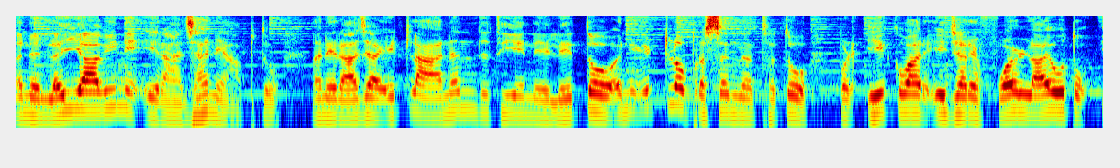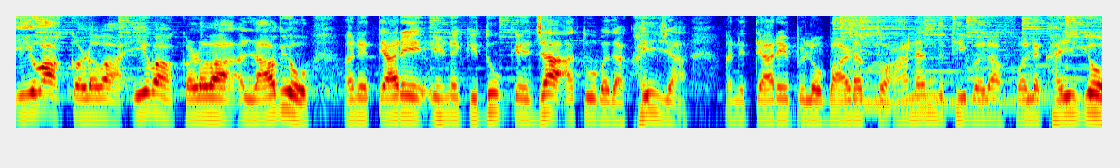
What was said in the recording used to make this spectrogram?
અને લઈ આવીને એ રાજાને આપતો. અને રાજા એટલા આનંદથી એને લેતો અને એટલો પ્રસન્ન થતો. પણ એકવાર એ જ્યારે ફળ લાવ્યો તો એવા કડવા એવા કડવા લાવ્યો અને ત્યારે એણે કીધું કે જા, આ તું બધા ખાઈ જા. અને ત્યારે પેલો બાળક તો આનંદથી બધા ફળ ખાઈ ગયો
